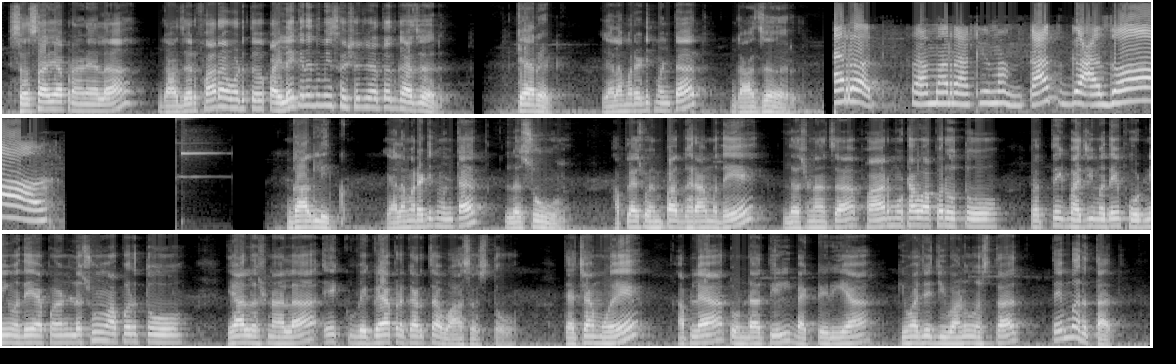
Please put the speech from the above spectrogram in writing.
ससा या प्राण्याला गाजर फार आवडतं. पाहिलं आहे की नाही तुम्ही सशाच्या हातात गाजर? कॅरट. याला मराठीत म्हणतात गाजर. कॅरट ला मराठीत म्हणतात गाजर. गार्लिक याला मराठीत म्हणतात लसूण. आपल्या स्वयंपाकघरामध्ये लसणाचा फार मोठा वापर होतो. प्रत्येक भाजीमध्ये फोडणीमध्ये आपण लसूण वापरतो. या लसणाला एक वेगळ्या प्रकारचा वास असतो. त्याच्यामुळे आपल्या तोंडातील बॅक्टेरिया किंवा जे जीवाणू असतात ते मरतात.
